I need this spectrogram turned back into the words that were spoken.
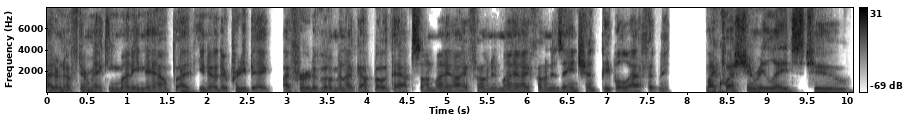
I don't know if they're making money now, but you know, they're pretty big. I've heard of them and I've got both apps on my iPhone and my iPhone is ancient. People laugh at me. My question relates to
